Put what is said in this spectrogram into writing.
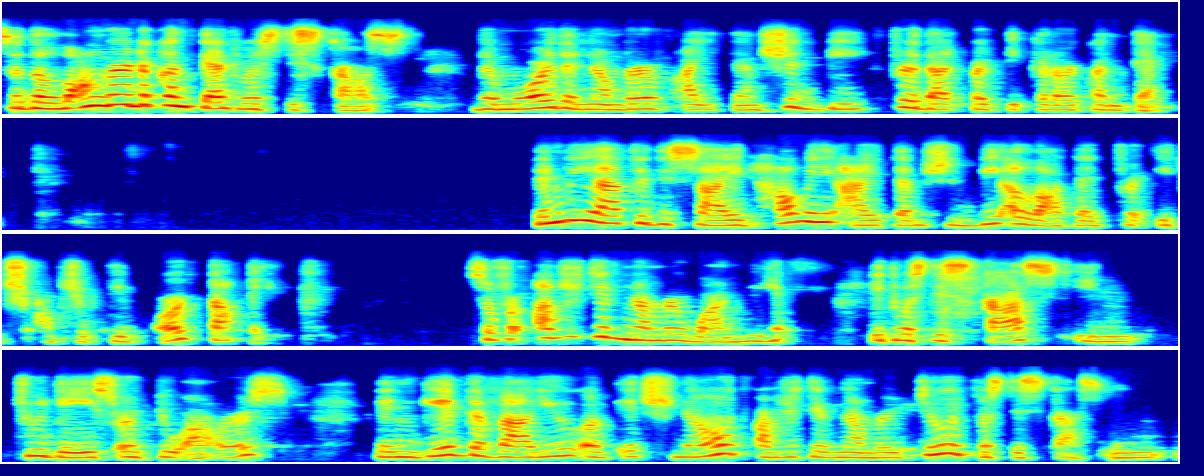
So the longer the content was discussed, the more the number of items should be for that particular content. Then we have to decide how many items should be allotted for each objective or topic. So for objective number one, we have, it was discussed in two days or two hours. Then give the value of each node. Objective number two, it was discussed in,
